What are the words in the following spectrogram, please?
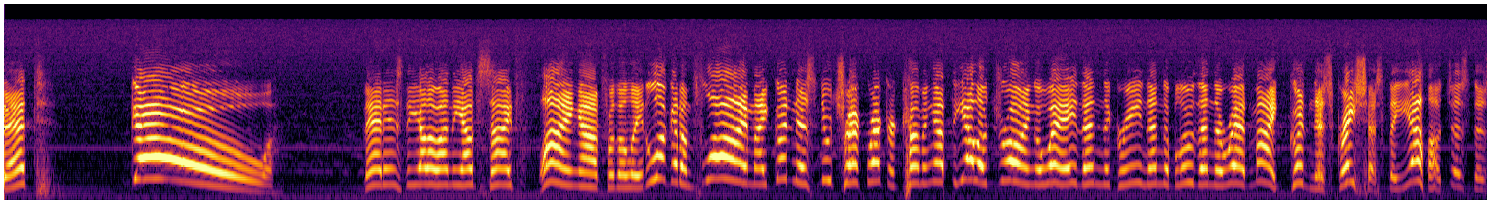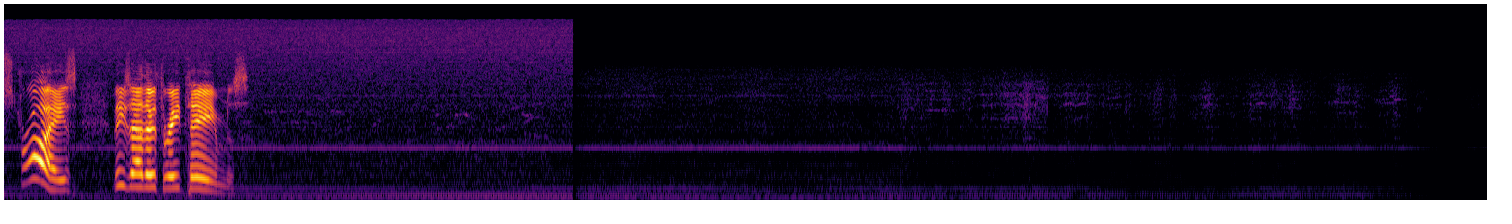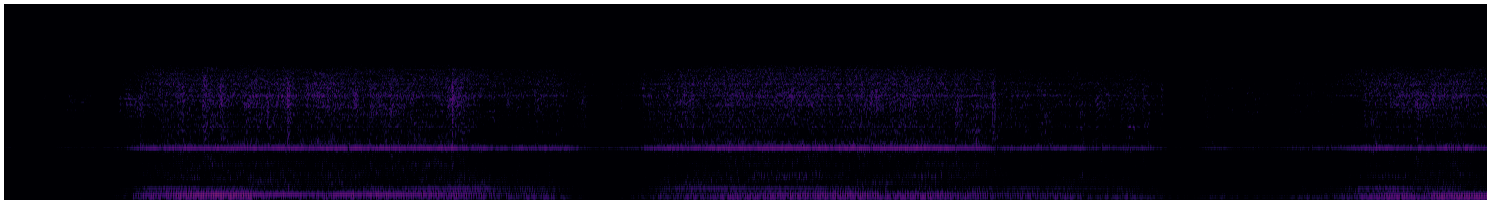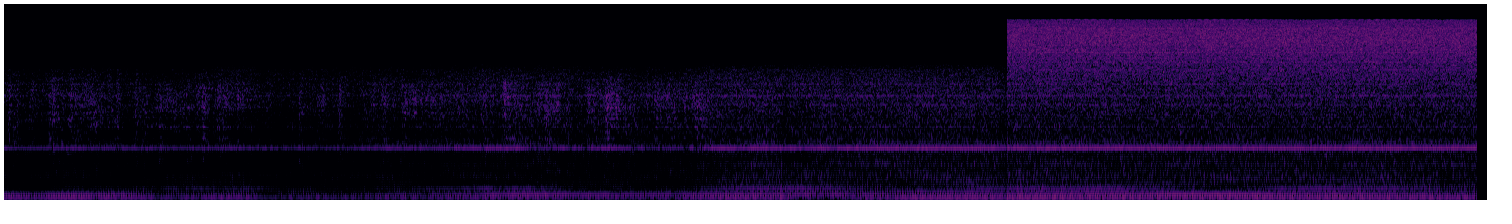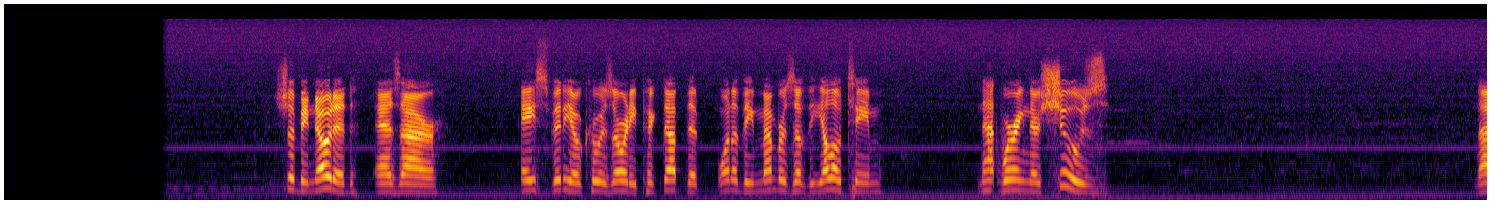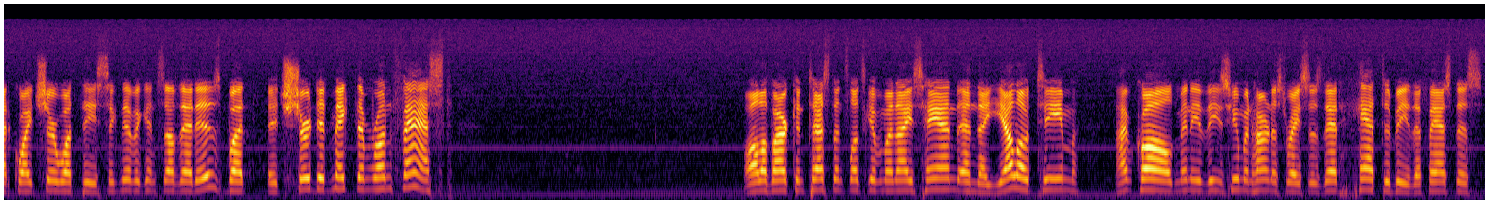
set, go! That is the yellow on the outside flying out for the lead. Look at him fly! My goodness, new track record coming up. The yellow drawing away, then the green, then the blue, then the red. My goodness gracious, the yellow just destroys these other three teams. Should be noted, as our ACE video crew has already picked up, that one of the members of the yellow team not wearing their shoes. Not quite sure what the significance of that is, but it sure did make them run fast. All of our contestants, let's give them a nice hand. And the yellow team, I've called many of these human harness races, that had to be the fastest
